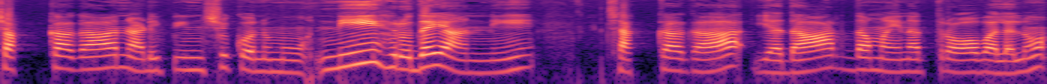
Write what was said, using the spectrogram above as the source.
చక్కగా నడిపించుకొనుము. నీ హృదయాన్ని చక్కగా యథార్థమైన త్రోవలలో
